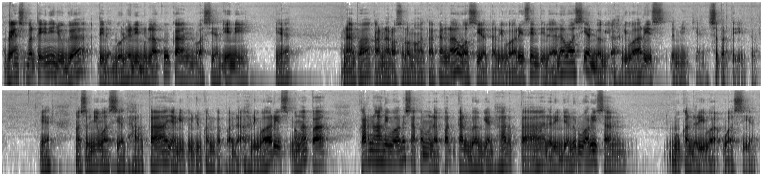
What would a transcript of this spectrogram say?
Maka yang seperti ini juga tidak boleh diberlakukan wasiat ini, ya. Kenapa? Karena Rasulullah mengatakan la wasiat warisin. Tidak ada wasiat bagi ahli waris. Demikian. Seperti itu. Ya. Maksudnya wasiat harta yang ditujukan kepada ahli waris. Mengapa? Karena ahli waris akan mendapatkan bagian harta dari jalur warisan bukan dari wasiat.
